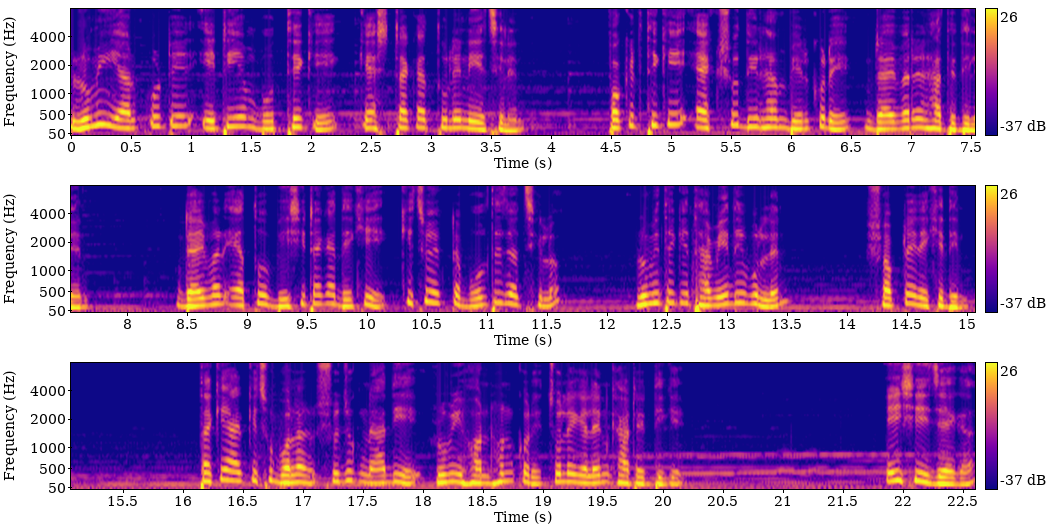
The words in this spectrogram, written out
রুমি এয়ারপোর্টের এটিএম বুথ থেকে ক্যাশ টাকা তুলে নিয়েছিলেন। পকেট থেকে একশো দিরহাম বের করে ড্রাইভারের হাতে দিলেন। ড্রাইভার এত বেশি টাকা দেখে কিছু একটা বলতে যাচ্ছিল। রুমি তাকে থামিয়ে দিয়ে বললেন, সবটাই রেখে দিন। তাকে আর কিছু বলার সুযোগ না দিয়ে রুমি হনহন করে চলে গেলেন ঘাটের দিকে। এই সেই জায়গা,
